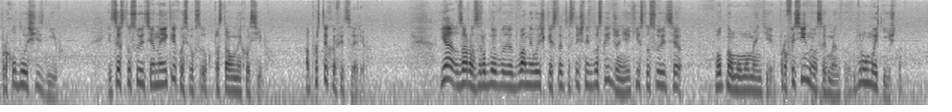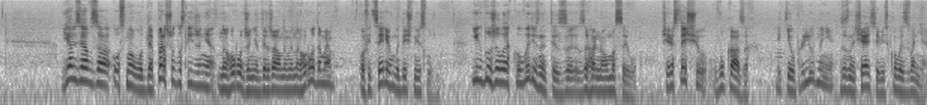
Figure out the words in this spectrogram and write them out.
проходило 6 днів. І це стосується не якихось високопоставлених осіб, а простих офіцерів. Я зараз зробив два невеличких статистичних дослідження, які стосуються в одному моменті професійного сегменту, в другому етнічного. Я взяв за основу для першого дослідження нагородження державними нагородами офіцерів медичної служби. Їх дуже легко вирізнити з загального масиву через те, що в указах, які оприлюднені, зазначається військове звання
